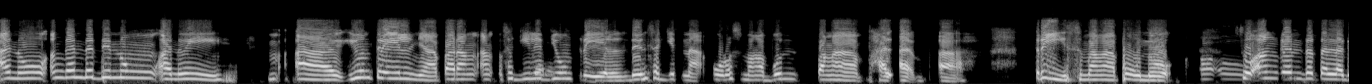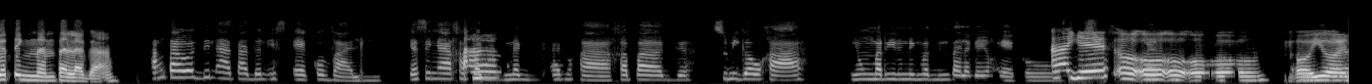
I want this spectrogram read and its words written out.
ano, ang ganda din nung, ano eh, ah, yung trail niya, parang ang, sa gilid yung trail, then sa gitna, puros mga bun, mga, hal, ah, ah, trees, mga puno. Oo. So, ang ganda talaga tingnan talaga. Ang tawag din ata doon is Eco Valley. Kasi nga kapag Ah. nag ano ka, kapag sumigaw ka, yung maririnig mo din talaga yung echo. Ah, yes. Oo, oo, oo. Oo, Mm, yun.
